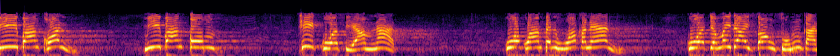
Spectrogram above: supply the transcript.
มีบางคน มีบางกลุ่ม ที่กลัวเสียอำนาจ กลัวความเป็นหัวคะแนน กลัวจะไม่ได้ซ่องสุมกัน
